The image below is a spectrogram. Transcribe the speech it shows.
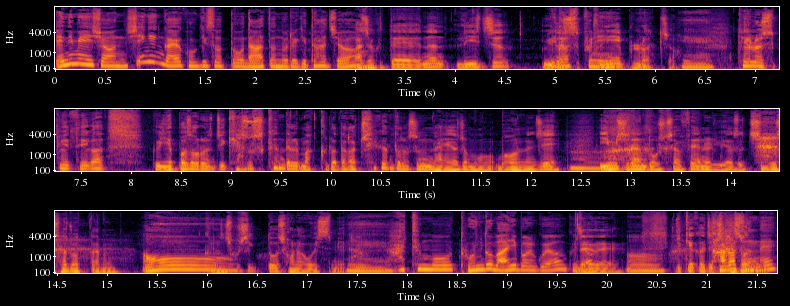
애니메이션 Sing인가요? 거기서 또 나왔던 노래기도 하죠. 맞아. 그때는 리즈 위더스푼이. 불렀죠. 예. 테일러 스위프트가 그 예뻐서 그런지 계속 스캔들 막 그러다가 최근 들어서는 나이가 좀 먹- 먹었는지 어. 임신한 노숙자 팬을 위해서 집을 사줬다는 어. 그런 소식도 전하고 있습니다. 예. 하여튼 뭐 돈도 많이 벌고요. 그죠? 네네. 어. 이렇게까지 다 자선, 갖췄네.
